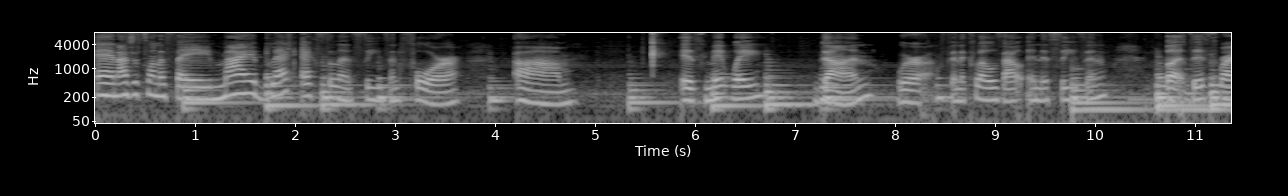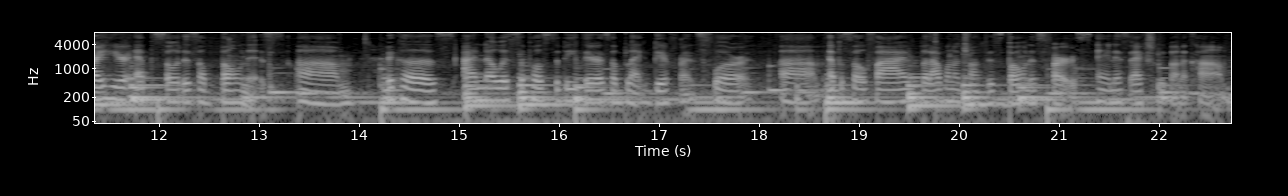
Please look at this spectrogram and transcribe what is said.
and I just want to say my Black Excellence season four um, is midway done. We're finna close out in this season, but this right here episode is a bonus um, because I know it's supposed to be there's a black difference for um, episode five, but I want to drop this bonus first, and it's actually gonna come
